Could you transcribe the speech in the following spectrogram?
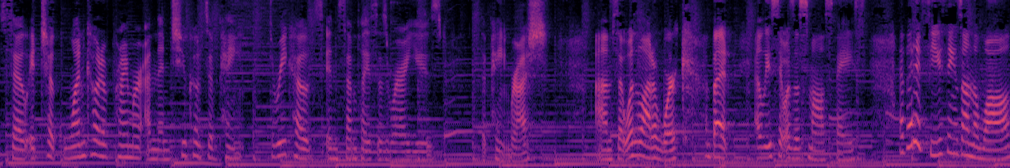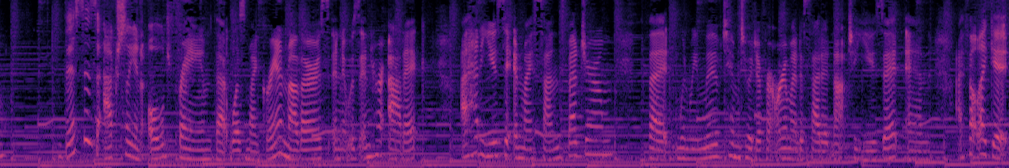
So it took one coat of primer and then two coats of paint, three coats in some places where I used the paintbrush. Um, so it was a lot of work, but at least it was a small space. I put a few things on the wall this is actually an old frame that was my grandmother's and it was in her attic. I had used it in my son's bedroom, but when we moved him to a different room, I decided not to use it and I felt like it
